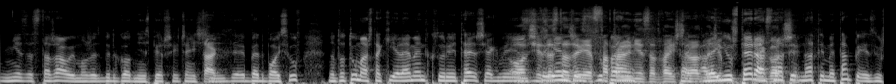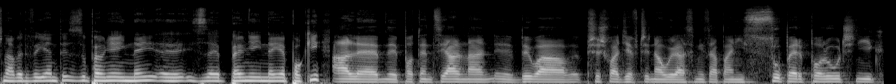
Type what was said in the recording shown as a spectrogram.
nie zestarzały może zbyt godnie z pierwszej części Tak. y, Bad Boysów, no to tu masz taki element, który też jakby On jest się zestarzeje zupełnie... fatalnie za 20 Tak, lat. ale już teraz na, ty, na tym etapie jest już nawet wyjęty z zupełnie innej, y, z zupełnie innej epoki. ale y, potencjalna y, była przyszła dziewczyna Willa Smitha, pani super porucznik,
